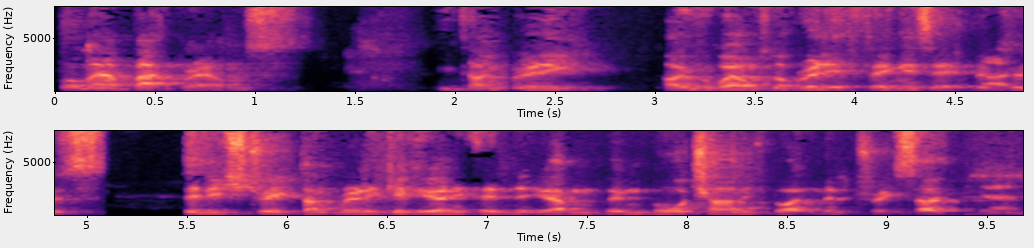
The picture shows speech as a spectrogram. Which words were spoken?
from our backgrounds you don't really overwhelm's not really a thing is it because no. civvy street don't really give you anything that you haven't been more challenged by the military so yeah.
